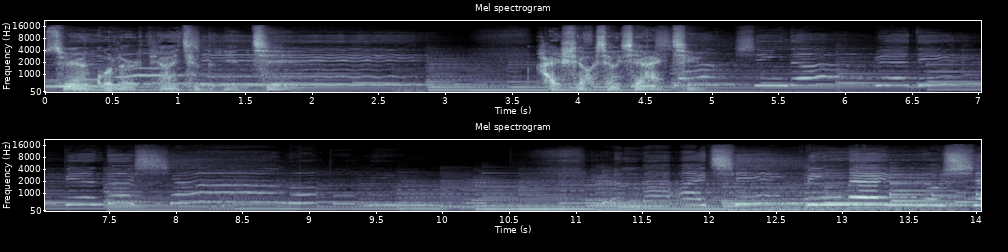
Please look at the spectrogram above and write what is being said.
虽然过了耳听爱情的年纪，还是要相信爱情。下落不明？原来爱情并没有下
